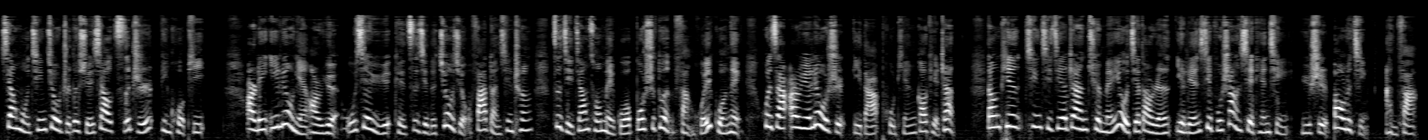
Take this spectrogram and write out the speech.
向母亲就职的学校辞职并获批。二零一六年二月，吴谢宇给自己的舅舅发短信称，自己将从美国波士顿返回国内，会在二月六日抵达莆田高铁站。当天，亲戚接站却没有接到人，也联系不上谢天琴，于是报了警，案发。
